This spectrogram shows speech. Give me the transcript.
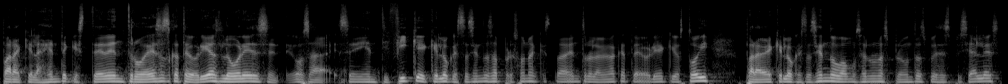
para que la gente que esté dentro de esas categorías logre, o sea, se identifique qué es lo que está haciendo esa persona que está dentro de la misma categoría que yo estoy, para ver qué es lo que está haciendo. Vamos a hacer unas preguntas pues especiales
